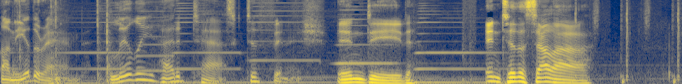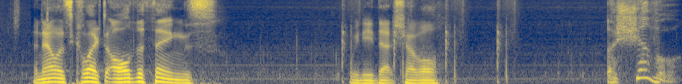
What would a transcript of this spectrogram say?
On the other hand, Lily had a task to finish. Indeed. Into the cellar. And now let's collect all the things. We need that shovel. A shovel.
